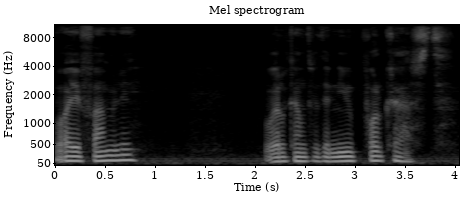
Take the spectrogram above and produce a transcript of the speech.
Why family? Welcome to the new podcast.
